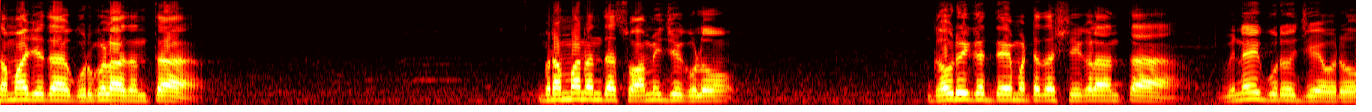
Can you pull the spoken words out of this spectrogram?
ಸಮಾಜದ ಗುರುಗಳಾದಂಥ ಬ್ರಹ್ಮಾನಂದ ಸ್ವಾಮೀಜಿಗಳು ಗೌರಿಗದ್ದೆ ಮಠದ ಶ್ರೀಗಳಂತ ವಿನಯ್ ಗುರೂಜಿಯವರು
